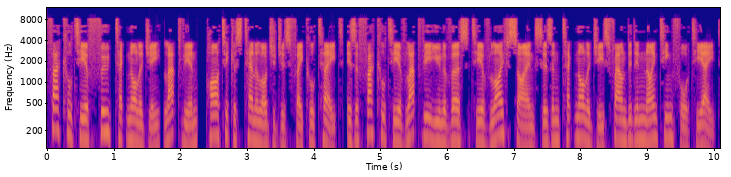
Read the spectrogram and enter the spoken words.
Faculty of Food Technology Latvian, tehnoloģijas fakultāte is a faculty of Latvia University of Life Sciences and Technologies founded in 1948.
